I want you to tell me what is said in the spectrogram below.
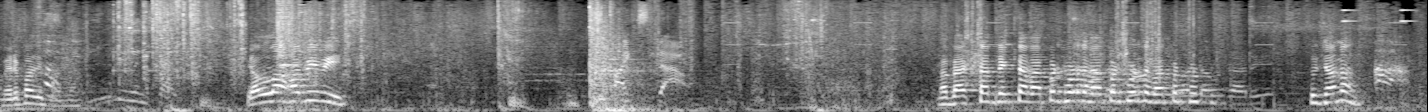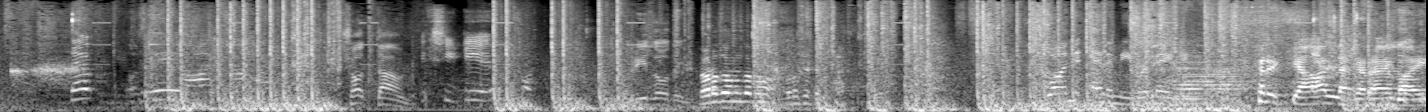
मेरे पास ही प्लांट है यल्ला हबीबी मैं बैक स्टैप देखता वाइपर छोड़ दे वाइपर छोड़ दे वाइपर छोड़ दे तू जाना अरे यार Shot down. एक सीटी है Reloading. दोनों दोनों दोनों दोनों से One enemy remaining. अरे क्या लग रहा है भाई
